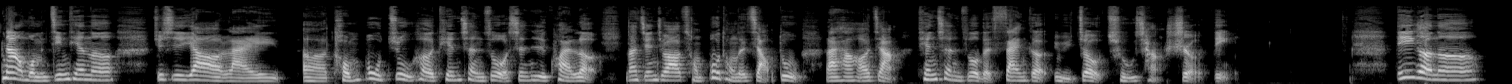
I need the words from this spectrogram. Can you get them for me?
那我们今天呢，就是要来呃同步祝贺天秤座生日快乐。那今天就要从不同的角度来好好讲天秤座的三个宇宙出场设定。第一个呢。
